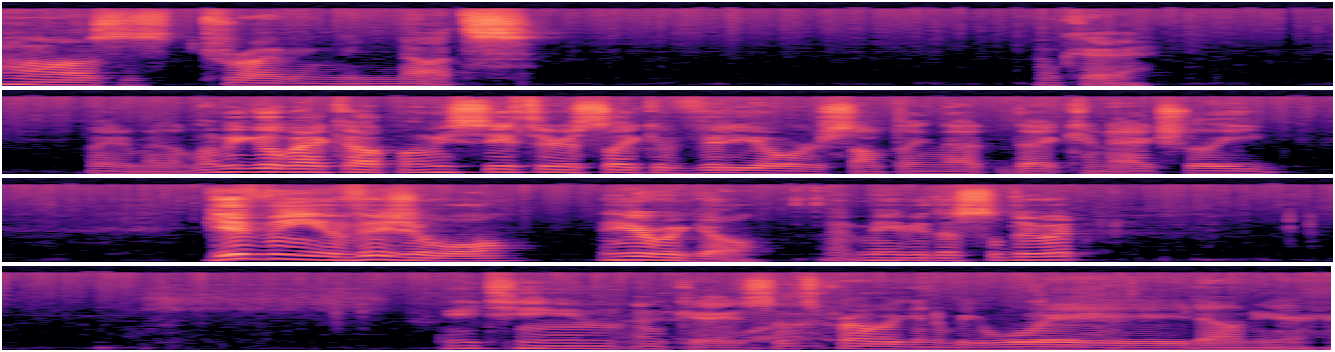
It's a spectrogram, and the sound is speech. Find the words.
Oh, this is driving me nuts. Okay. Wait a minute. Let me go back up. Let me see if there's like a video or something that, that can actually give me a visual. Here we go. Uh, Maybe this will do it. 18. Okay, so it's probably going to be way down here.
